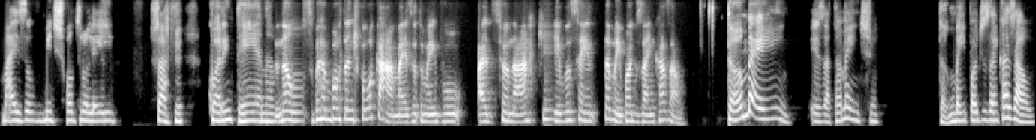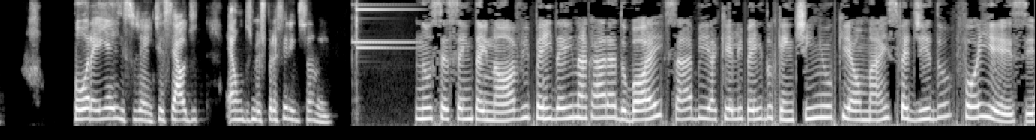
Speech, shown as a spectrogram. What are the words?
mas eu me descontrolei sabe? Quarentena. Não, super importante colocar, mas eu também vou adicionar que você também pode usar em casal. Também, exatamente. Também pode usar em casal. Porém, é isso, gente. Esse áudio é um dos meus preferidos também. No 69, peidei na cara do boy. Sabe aquele peido quentinho que é o mais fedido? Foi esse.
